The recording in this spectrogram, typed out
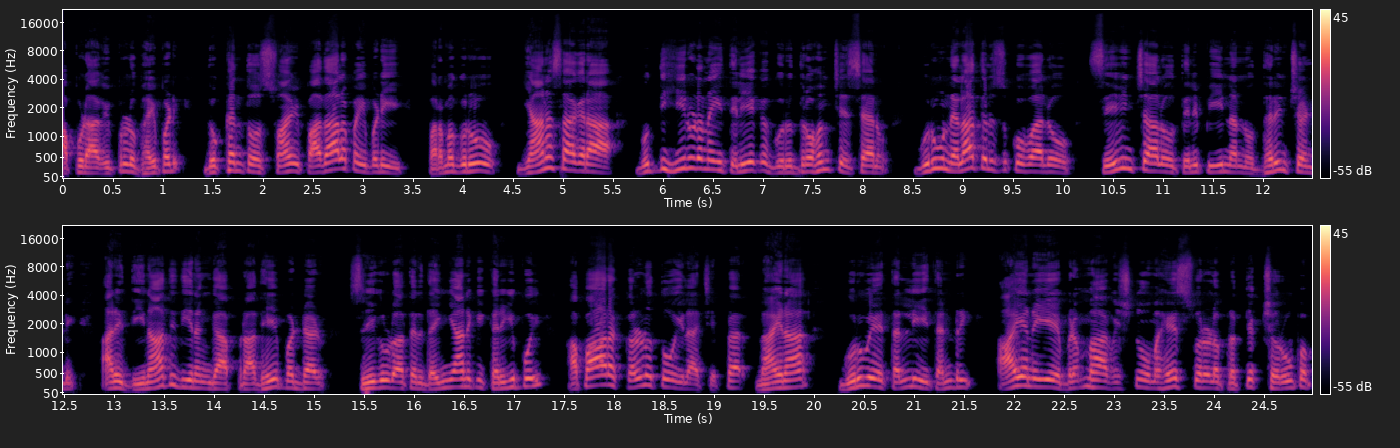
అప్పుడు ఆ విప్రుడు భయపడి దుఃఖంతో స్వామి పాదాలపై పడి పరమగురు జ్ఞానసాగర బుద్ధిహీనుడనై తెలియక గురుద్రోహం చేశాను. గురువునెలా తెలుసుకోవాలో సేవించాలో తెలిపి నన్ను ఉద్ధరించండి అని దీనాతి దీనంగా ప్రాధేయపడ్డాడు. శ్రీగురుడు అతని దైన్యానికి కరిగిపోయి అపార కరుణతో ఇలా చెప్పారు. నాయనా గురువే తల్లి తండ్రి ఆయనయే బ్రహ్మ విష్ణు మహేశ్వరుల ప్రత్యక్ష రూపం.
